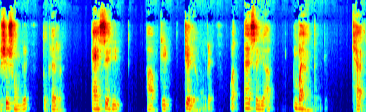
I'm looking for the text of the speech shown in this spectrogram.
शिष्य होंगे तो फिर ऐसे ही आपके चले होंगे और ऐसे ही आप बयान देंगे। खैर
